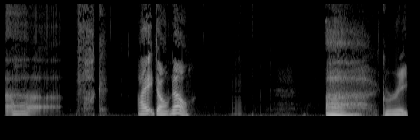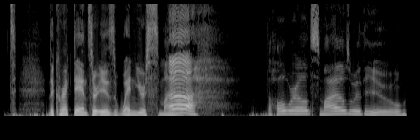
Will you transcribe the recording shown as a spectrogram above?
Uh, fuck. I don't know. Ah, great. The correct answer is when you're smiling. Ah, the whole world smiles with you.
